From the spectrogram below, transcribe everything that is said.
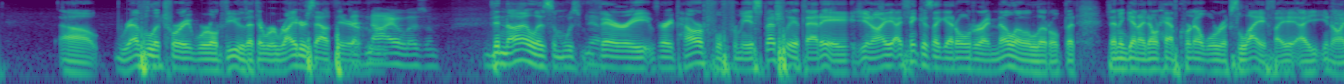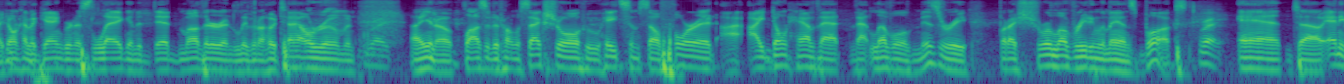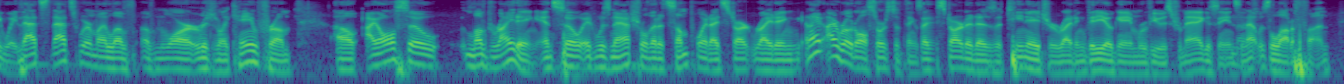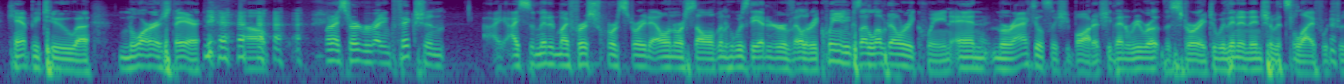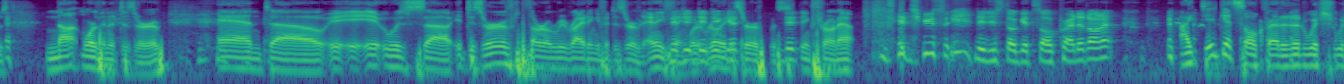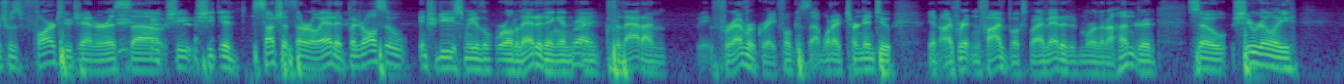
uh, revelatory worldview that there were writers out there that who- nihilism. The nihilism was Yeah. very, very powerful for me, especially at that age. You know, I, I think as I get older, I mellow a little, but then again, I don't have Cornell Woolrich's life. I, I, you know, I don't have a gangrenous leg and a dead mother and live in a hotel room and, Right. uh, you know, closeted homosexual who hates himself for it. I, I don't have that that level of misery, but I sure love reading the man's books. Right. And uh, anyway, that's that's where my love of noir originally came from. Uh, I also loved writing, and so it was natural that at some point I'd start writing. And I, I wrote all sorts of things. I started as a teenager writing video game reviews for magazines, and that was a lot of fun. Can't be too uh, noirish there. um, when I started writing fiction. I, I submitted my first short story to Eleanor Sullivan, who was the editor of Ellery Queen, because I loved Ellery Queen, and miraculously she bought it. She then rewrote the story to within an inch of its life, which was not more than it deserved, and uh, it, it was uh, it deserved thorough rewriting if it deserved anything. You- what it really get- deserved was did- being thrown out. did you did you still get sole credit on it? I did get sole credited, which which was far too generous. Uh, she she did such a thorough edit, but it also introduced me to the world of editing, and, Right. and for that I'm forever grateful because what I turned into, you know, I've written five books, but I've edited more than a hundred. So she really.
